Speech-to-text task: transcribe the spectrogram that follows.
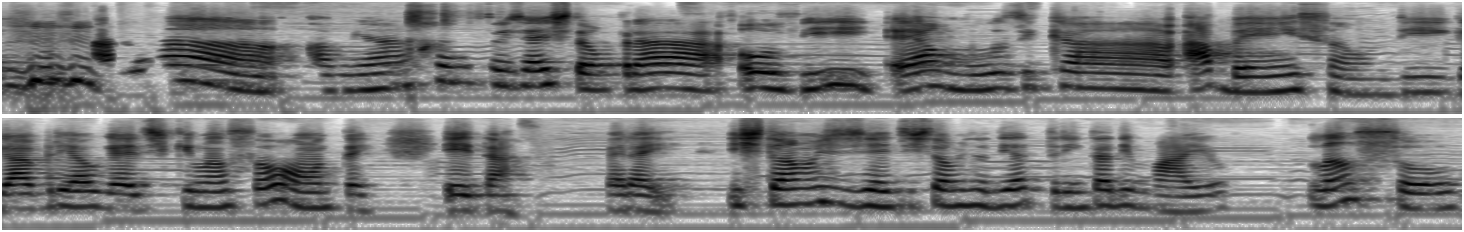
a, minha, a minha sugestão para ouvir é a música A Benção, de Gabriel Guedes, que lançou ontem. Eita, peraí. Estamos, gente, estamos no dia 30 de maio. Lançou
